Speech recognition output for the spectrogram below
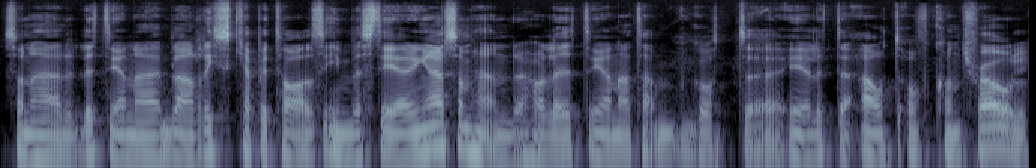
sådana här lite grann ibland riskkapitalsinvesteringar som händer har lite grann att ha gått, eh, är lite out of control.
